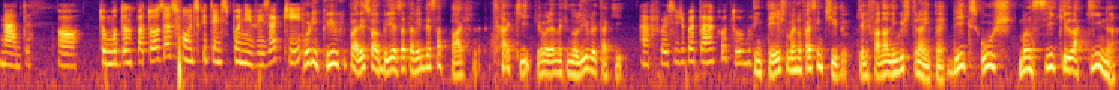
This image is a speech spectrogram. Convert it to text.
Nada. Ó, tô mudando pra todas as fontes que tem disponíveis aqui. por incrível que pareça, eu abri exatamente nessa página. Tá aqui. Eu olhando aqui no livro, tá aqui. A força de Batarra Cotuba. Tem texto, mas não faz sentido. Que ele fala na língua estranha. Então é Bix, Ush, Mansik, Lakina.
